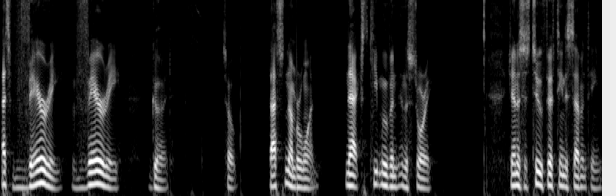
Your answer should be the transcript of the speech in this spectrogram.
That's very, very good. So, that's number one. Next, keep moving in the story. Genesis 2 15 to 17.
